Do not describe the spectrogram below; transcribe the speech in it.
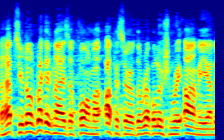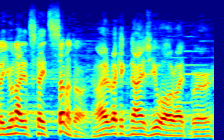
Perhaps you don't recognize a former officer of the Revolutionary Army and a United States Senator. I recognize you all right, Burr.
